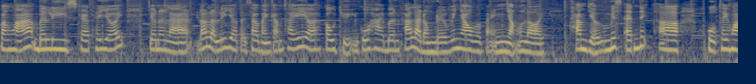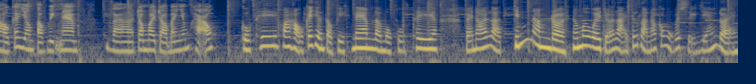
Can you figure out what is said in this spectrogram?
văn hóa Belize ra thế giới. Cho nên là đó là lý do tại sao bạn cảm thấy uh, câu chuyện của hai bên khá là đồng đều với nhau và bạn nhận lời tham dự Miss Ethnic uh, cuộc thi Hoa hậu các dân tộc Việt Nam. Và trong vai trò ban giám khảo cuộc thi Hoa hậu các dân tộc Việt Nam là một cuộc thi, phải nói là 9 năm rồi nó mới quay trở lại, tức là nó có một cái sự gián đoạn.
